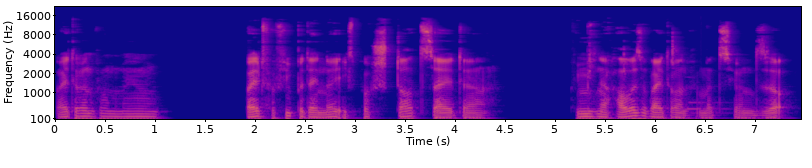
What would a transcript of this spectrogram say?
Weitere Informationen. Bald verfügbar deine neue Xbox Startseite. Bring mich nach Hause, weitere Informationen. So,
